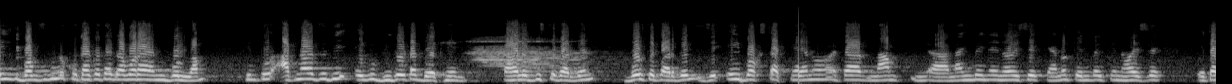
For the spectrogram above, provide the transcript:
এই বক্সগুলো কোথায় কোথায় ব্যবহার হয় আমি বললাম, কিন্তু আপনারা যদি এই ভিডিওটা দেখেন, তাহলে বুঝতে পারবেন, বলতে পারবেন যে এই বক্সটা কেন এটার নাম নাইন বাই নাইন হয়েছে, কেন টেন বাই টেন হয়েছে এটা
